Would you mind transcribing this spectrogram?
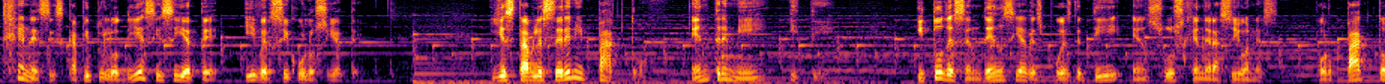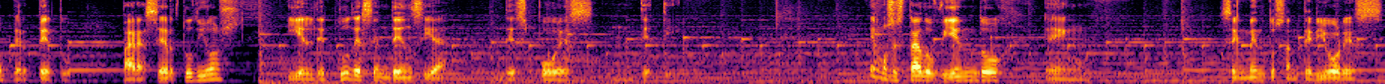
Génesis capítulo 17 y versículo 7. Y estableceré mi pacto entre mí y ti, y tu descendencia después de ti en sus generaciones, por pacto perpetuo, para ser tu Dios y el de tu descendencia después de ti. Hemos estado viendo en segmentos anteriores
